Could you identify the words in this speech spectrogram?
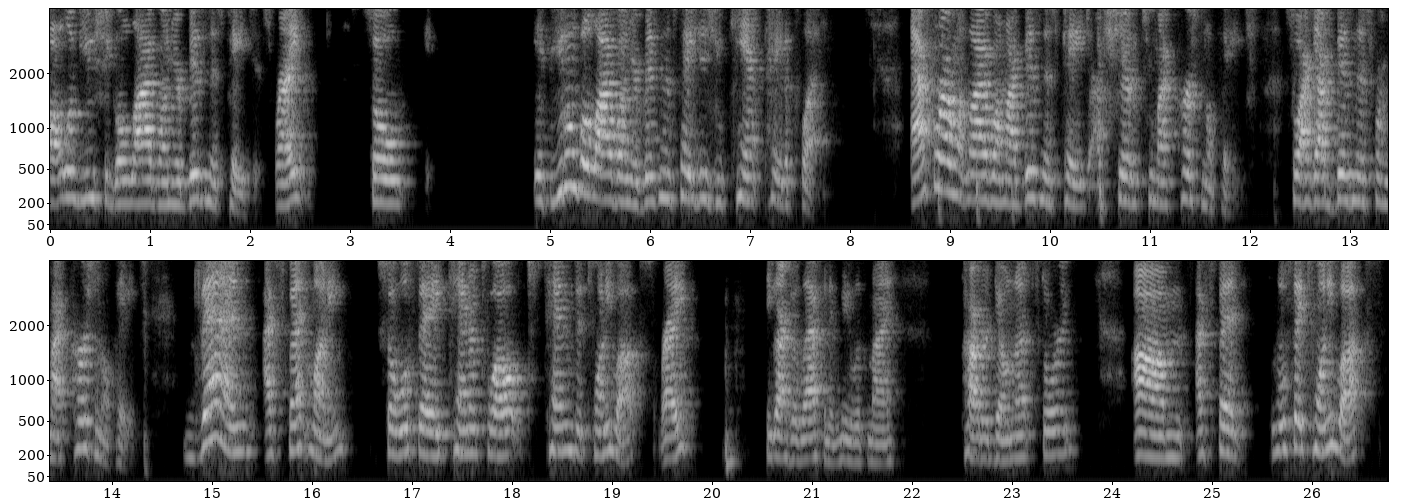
all of you should go live on your business pages, right? So if you don't go live on your business pages, you can't pay to play. After I went live on my business page, I shared it to my personal page. So I got business from my personal page. Then I spent money. So we'll say 10 or 12, 10 to 20 bucks, right? You guys are laughing at me with my powdered donut story. Um, I spent, we'll say 20 bucks.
